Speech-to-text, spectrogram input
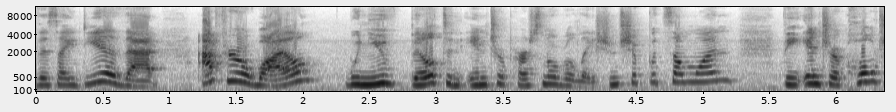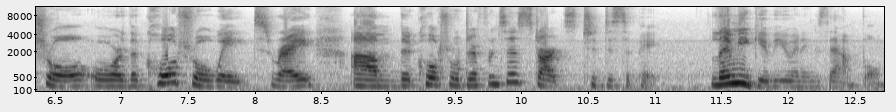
this idea that after a while, when you've built an interpersonal relationship with someone, the intercultural or the cultural weight, right, um, the cultural differences starts to dissipate. Let me give you an example.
